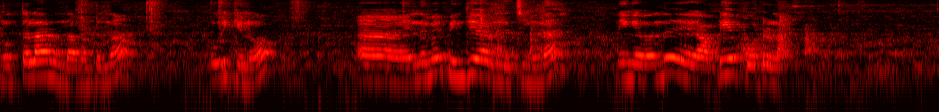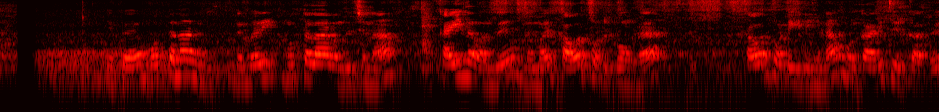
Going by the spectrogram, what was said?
முத்தலாக இருந்தால் மட்டும்தான் உரிக்கணும். ஆஹ் பிஞ்சியாக இருந்துச்சிங்கன்னா நீங்கள் வந்து அப்படியே போட்டுடலாம். இப்போ முத்தலாக இருந்து இந்த மாதிரி முத்தலாக இருந்துச்சுன்னா கையில் வந்து இந்த மாதிரி கவர் போட்டுக்கோங்க. கவர் போட்டுக்கிட்டிங்கன்னா உங்களுக்கு அரிசி இருக்காது.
